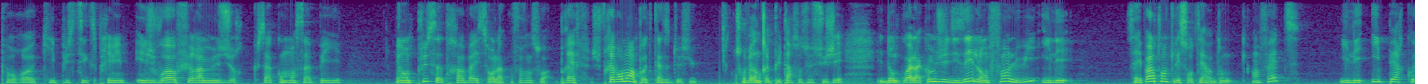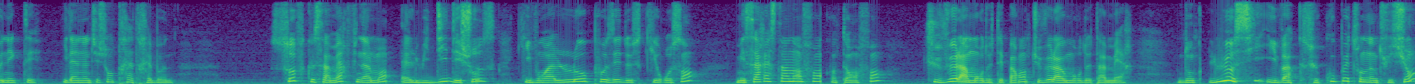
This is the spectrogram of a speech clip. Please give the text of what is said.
pour euh, qu'il puisse s'exprimer. Et je vois au fur et à mesure que ça commence à payer. Et en plus, ça travaille sur la confiance en soi. Bref, je ferai vraiment un podcast dessus. Je reviendrai plus tard sur ce sujet. Et donc voilà, comme je disais, l'enfant, lui, il est. Ça fait pas longtemps qu'il est sur Terre. Donc en fait, il est hyper connecté. Il a une intuition très très bonne. Sauf que sa mère, finalement, elle lui dit des choses qui vont à l'opposé de ce qu'il ressent. Mais ça reste un enfant. Quand tu es enfant, tu veux l'amour de tes parents, tu veux l'amour de ta mère. Donc lui aussi, il va se couper de son intuition,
